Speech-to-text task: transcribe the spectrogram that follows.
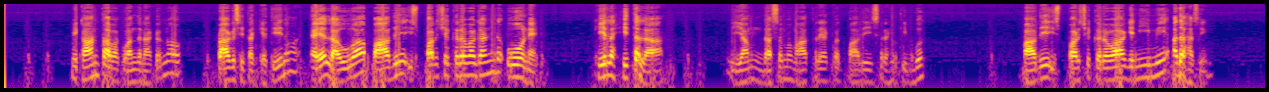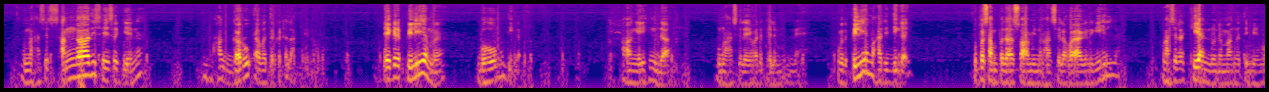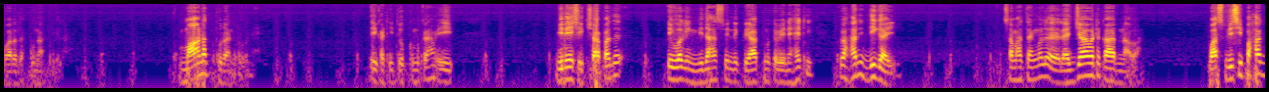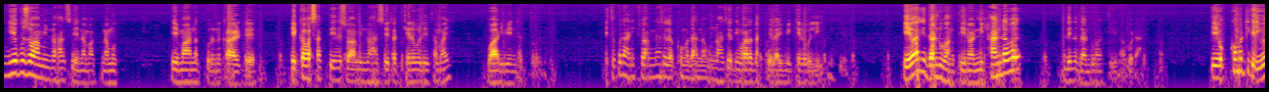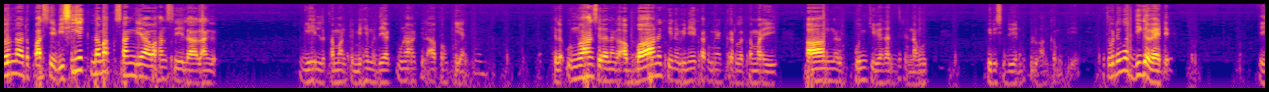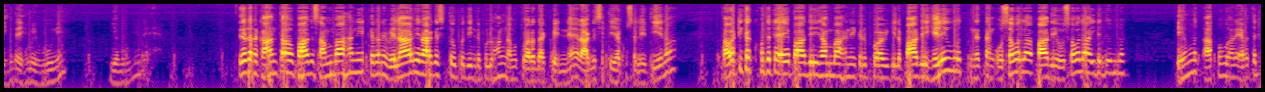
මේ කාන්තාවක් වන්දනා කරනවා රාගසිතක් ඇති වෙනවා. ඇය ලව්වා පාදයේ ස්පර්ශ කරව ගන්න ඕනේ කියලා හිතලා යම් දශම මාත්‍රයක්වත් පාදයේ ඉස්සරහින් තිබ්බොත් පාදයේ ස්පර්ශ කරවා ගැනීමේ අදහසින් උන්වහන්සේ සංඝාදි ශේෂ කියන මහ ගරු අවතකට ලක් වෙනවා. ඒකට පිළියම බොහොම දිගයි. ආන් ඒ හින්දා උන්වහන්සේලා ඒවට පෙළඹුන්නේ නැහැ. මොකද පිළියම හරි දිගයි. උපසම්පදා ස්වාමීන් වහන්සේලා හොයාගෙන ගිහිල්ලා උන්වහන්සේලා කියන්න ඕනේ මං අතින් මෙහෙම වරදක් වුණා කියලා. මානත් පුරන්න ඕනේ. ඒ කටයුතු ඔක්කොම කරාම ඒ විනය ශික්ෂාපද ඒ වගේ නිදහස් වෙන්න ක්‍රියාත්මක වෙන හැටි ඒක හරි දිගයි. සමහර තැන්වල ලැජ්ජාවට කාරණාවක්. වස් 25ක් ගියපු ස්වාමින් වහන්සේ නමක් නමුත් ඒ මානත් පුරණ කාලේට එක වසක් තියෙන ස්වාමින් වහන්සේටත් කෙරවලේ තමයි වාඩි වෙන්නත් ඕනේ. එතකොට අනික් ස්වාමීන් වහන්සේලා ඔක්කොම දන්නවා උන්වහන්සේ ඉතින් වරදක් වෙලයි මේ කෙරවලි කියලා. ඒ වගේ දඬුවම් තියෙනවා නිහඬව දෙන දඬුවම් තියෙනවා ගොඩක්. ඒ ඔක්කොම ටික ඉවරුණාට පස්සේ 21 නමක් සංඝයා වහන්සේලා ළඟ ගිහිල්ලා Tamanට මෙහෙම දෙයක් වුණා කියලා ආපහු කියන්නේ. කියලා උන්වහන්සේලා ළඟ අබ්බාන කියන විනය කර්මයක් කරලා තමයි ආන්තර පුංචි වැරද්දට නමුත් පිරිසිදු වෙන්න පුළුවන්කම තියෙන්නේ. එතකොට ඒක දිග වැඩ. ඒ හින්දා එහෙම වුණේ යමුනේ නැහැ. එතකොට කාන්තාව පාද සම්බාහනය කරන වෙලාවේ රාගසිත උපදින්න පුළුවන් නමුත් වරදක් වෙන්නේ නැහැ. රාගසිතය කුසලයේ තියෙනවා. තව ටිකක් හොඳට ඇය පාදේ සම්බාහනය කරපුවාවි කියලා පාදේ හෙලෙව්වොත් නැත්නම් ඔසවලා පාදේ ඔසවලා ඉඳ දුන්නොත් එහෙමත් ආපහු අර ඇවතට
